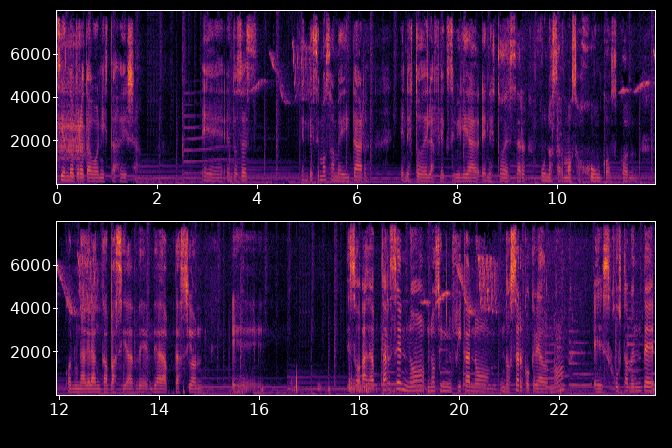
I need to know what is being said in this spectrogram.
siendo protagonistas de ella. Eh, entonces, empecemos a meditar en esto de la flexibilidad, en esto de ser unos hermosos juncos con, una gran capacidad de, adaptación. Eh, eso, adaptarse no, no significa no, no ser co-creador, ¿no? Es justamente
